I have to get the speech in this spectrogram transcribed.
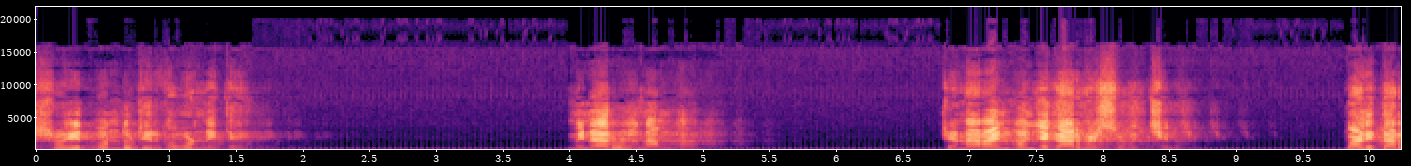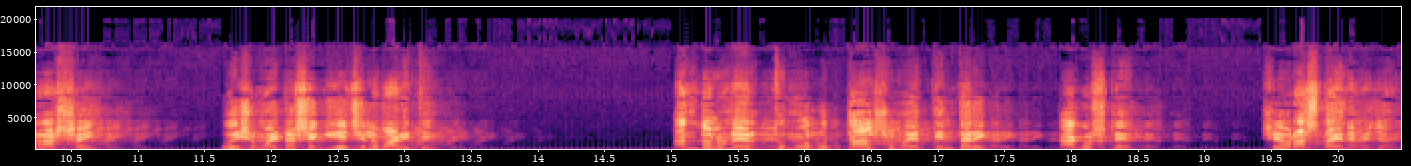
শহীদ বন্ধুটির খবর নিতে। মিনারুল নাম তার। সে নারায়ণগঞ্জে গার্মেন্টস শ্রমিক ছিল। বাড়ি তার রাজশাহী। ওই সময়টা সে গিয়েছিল বাড়িতে। আন্দোলনের তুমুল উত্থাল সময়ে তিন তারিখ, আগস্টের। সেও রাস্তায় নেমে যায়।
